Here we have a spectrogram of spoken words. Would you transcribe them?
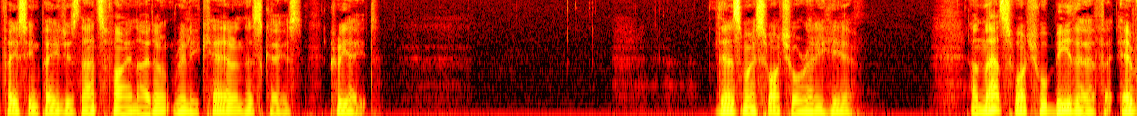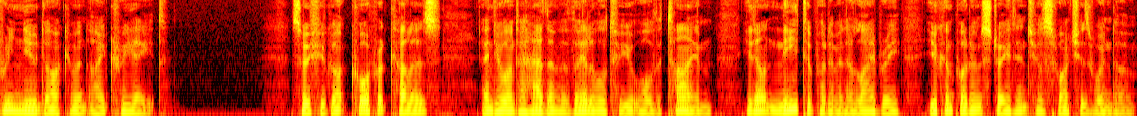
facing pages, that's fine. I don't really care in this case. Create. There's my swatch already here. And that swatch will be there for every new document I create. So if you've got corporate colors and you want to have them available to you all the time, you don't need to put them in a library, you can put them straight into your swatches window.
